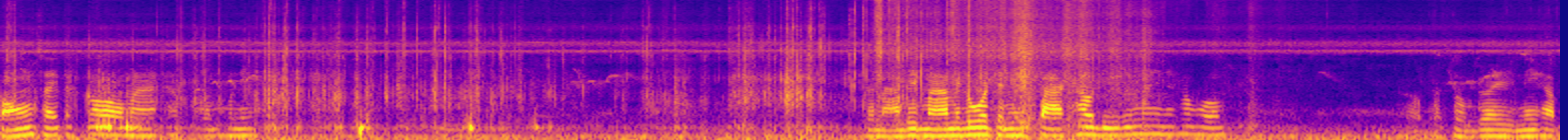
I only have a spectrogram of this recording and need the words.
กล่องใส่ตะกร้อมาครับผมวันนี้สนามได้มาไม่รู้ว่าจะมีปลาเข้าดีหรือไม่นะครับผมผสมด้วยนี่ครับ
